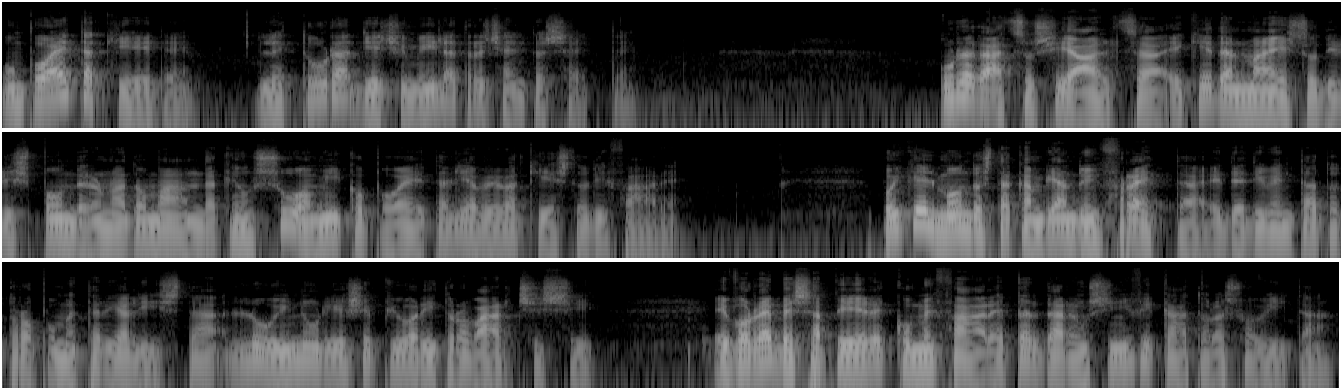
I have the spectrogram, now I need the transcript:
Un poeta chiede. Lettura 10307. Un ragazzo si alza e chiede al maestro di rispondere a una domanda che un suo amico poeta gli aveva chiesto di fare. Poiché il mondo sta cambiando in fretta ed è diventato troppo materialista, lui non riesce più a ritrovarcisi e vorrebbe sapere come fare per dare un significato alla sua vita.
